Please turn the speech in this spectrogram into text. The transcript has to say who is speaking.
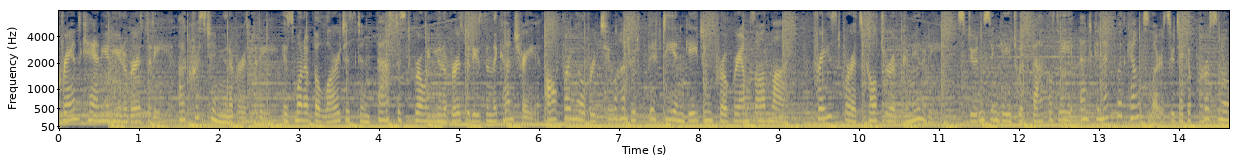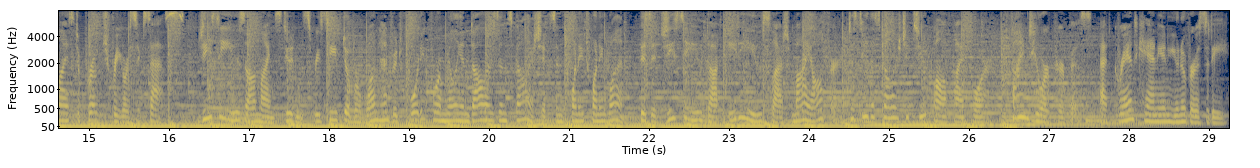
Speaker 1: Grand Canyon University, a Christian university, is one of the largest and fastest growing universities in the country, offering over 250 engaging programs online. Praised for its culture of community, students engage with faculty and connect with counselors who take a personalized approach for your success. GCU's online students received over $144 million in scholarships in 2021. Visit gcu.edu slash myoffer to see the scholarships you qualify for. Find your purpose at Grand Canyon University.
